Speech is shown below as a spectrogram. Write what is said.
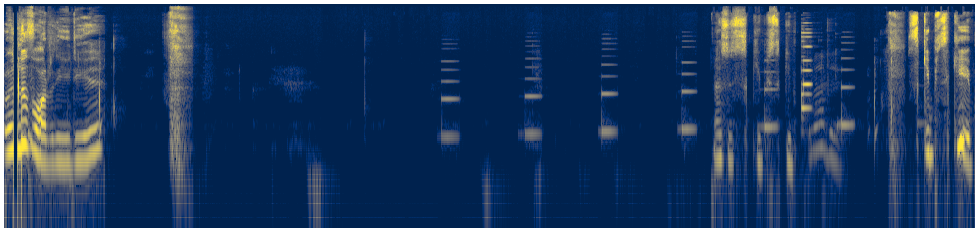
Ölü var diye. Nasıl skip skip skip skip.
